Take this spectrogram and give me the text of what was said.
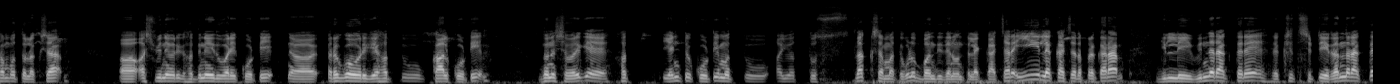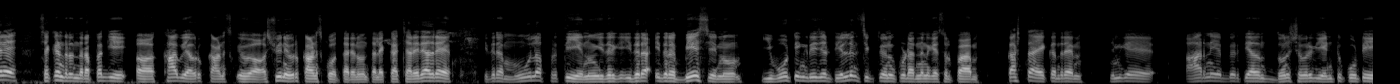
ತೊಂಬತ್ತು ಲಕ್ಷ ಅಶ್ವಿನಿಯವರಿಗೆ ಹದಿನೈದುವರೆ ಕೋಟಿ ರಘು ಅವರಿಗೆ ಹತ್ತು ಕಾಲು ಕೋಟಿ ಧನುಷ್ ಅವರಿಗೆ ಹತ್ತು ಎಂಟು ಕೋಟಿ ಮತ್ತು ಐವತ್ತು ಲಕ್ಷ ಮತಗಳು ಬಂದಿದೆ ಅನ್ನುವಂಥ ಲೆಕ್ಕಾಚಾರ. ಈ ಲೆಕ್ಕಾಚಾರ ಪ್ರಕಾರ ಗಿಲ್ಲಿ ವಿನ್ನರ್ ಆಗ್ತಾರೆ, ರಕ್ಷಿತ್ ಶೆಟ್ಟಿ ರನ್ನರ್ ಆಗ್ತಾರೆ ಸೆಕೆಂಡ್ ರನ್ನರ್ ಅಪ್ಪಾಗಿ ಕಾವ್ಯ ಅವರು ಕಾಣಿಸ್ ಅಶ್ವಿನಿ ಅವರು ಕಾಣಿಸ್ಕೊಳ್ತಾರೆ ಅನ್ನುವಂಥ ಲೆಕ್ಕಾಚಾರ ಇದೆ. ಆದರೆ ಇದರ ಮೂಲ ಪ್ರತಿ ಏನು ಇದರ ಇದರ ಇದರ ಬೇಸ್ ಏನು, ಈ ವೋಟಿಂಗ್ ರಿಸಲ್ಟ್ ಎಲ್ಲಿಂದ ಸಿಕ್ತು ಏನು ಕೂಡ ನನಗೆ ಸ್ವಲ್ಪ ಕಷ್ಟ. ಯಾಕಂದರೆ ನಿಮಗೆ ಆರನೇ ಅಭ್ಯರ್ಥಿಯಾದಂಥ ಧನುಷ್ ಅವರಿಗೆ ಎಂಟು ಕೋಟಿ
